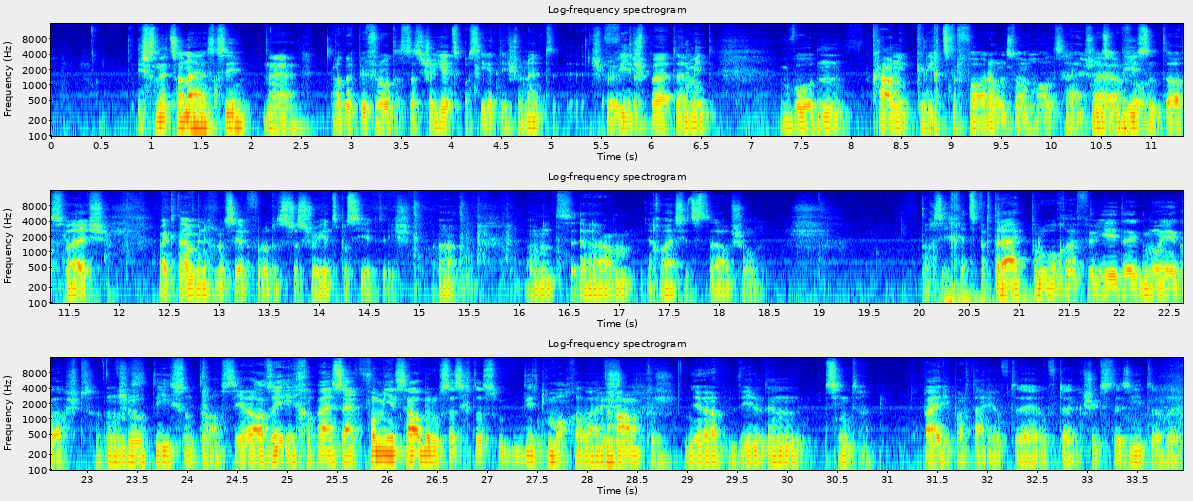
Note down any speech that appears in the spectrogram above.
ist es nicht so nice gewesen. Ja, Aber ich bin froh, dass das schon jetzt passiert ist und nicht später. viel später mit, wo dann keine Gerichtsverfahren und so am Hals hast und Ja, so ja, dies voll. und das, weißt Wegen dem bin ich noch sehr froh, dass das schon jetzt passiert ist. Ja. Und ähm, ich weiß jetzt auch schon, dass ich jetzt Verträge brauche für jeden neuen Gast und Schon? dies und das. Ja, also ich weiß einfach von mir selber aus, dass ich das wird machen, weißt Aha, okay. Ja, weil dann sind beide Parteien auf der, auf der geschützten Seite, oder?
